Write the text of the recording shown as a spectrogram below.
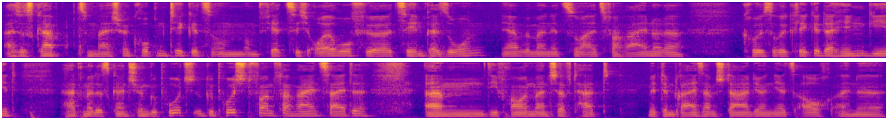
Also es gab zum Beispiel Gruppentickets um, um 40 Euro für 10 Personen, ja, wenn man jetzt so als Verein oder größere Clique dahin geht, hat man das ganz schön gepusht, gepusht von Vereinsseite. Ähm, die Frauenmannschaft hat mit dem Dreisamstadion jetzt auch eine,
